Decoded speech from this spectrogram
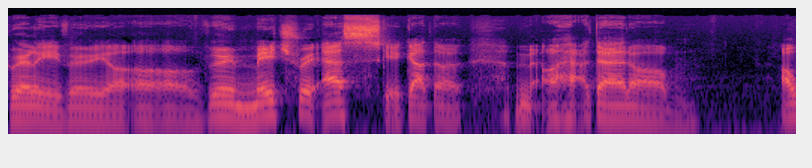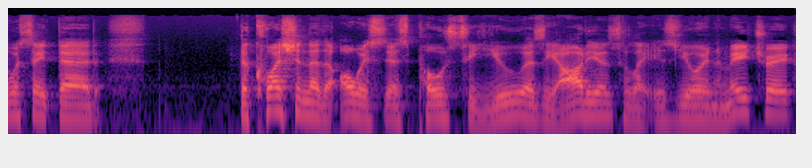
really very uh, uh, uh very Matrix-esque. It got the uh, that um, I would say that the question that always is posed to you as the audience, like is you in the Matrix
